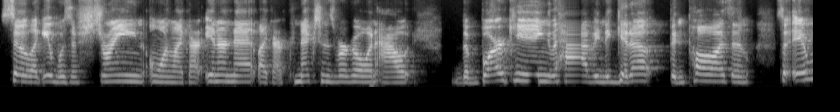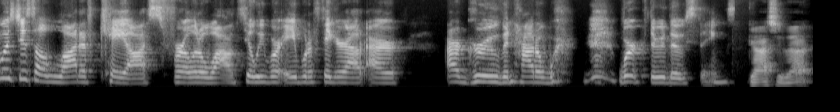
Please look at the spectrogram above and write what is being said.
So, like, it was a strain on like our internet, like our connections were going out, the barking, the having to get up and pause. And so it was just a lot of chaos for a little while until we were able to figure out our our groove and how to work work through those things. Gotcha. That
